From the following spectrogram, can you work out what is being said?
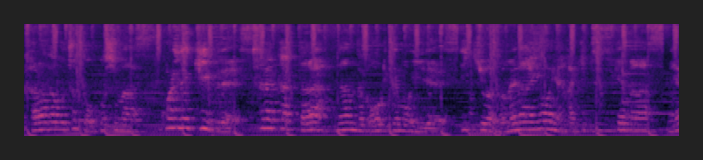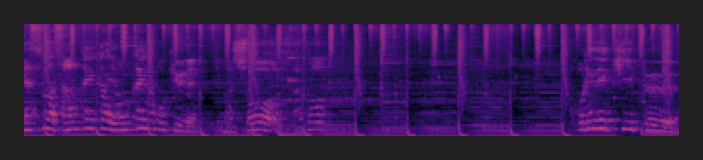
体をちょっと起こします。これでキープです。辛かったら何度か降りてもいいです。息は止めないように吐き続けます。目安は3回から4回の呼吸でいきましょう。スタート。これでキープ。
